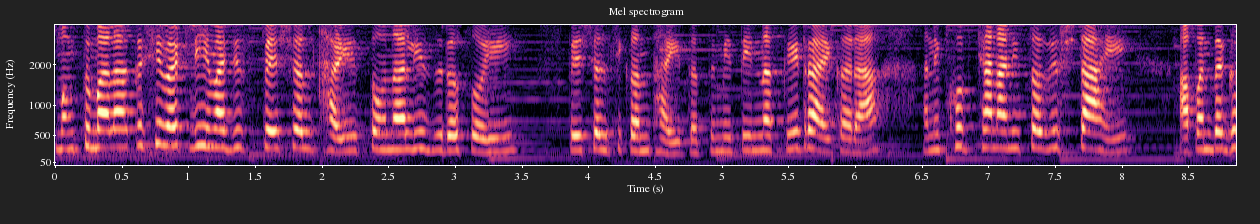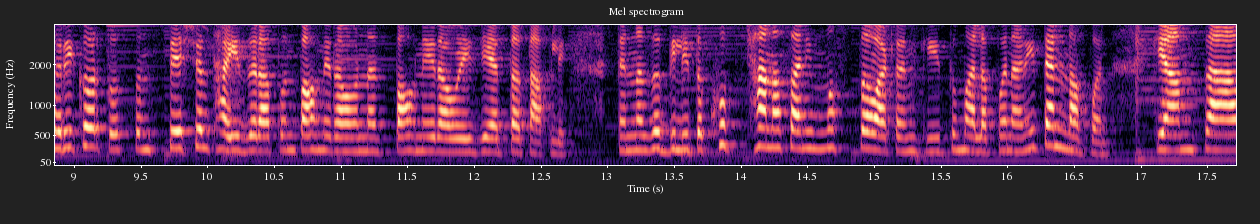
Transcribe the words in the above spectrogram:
मग तुम्हाला कशी वाटली ही माझी स्पेशल थाळी सोनालीज रसोई? स्पेशल चिकन थाळी. तर तुम्ही ती नक्की ट्राय करा. आणि खूप छान आणि चविष्ट आहे. आपण तर घरी करतोच पण स्पेशल थाळी जर आपण पाहुणे रावणात पाहुणे रावळे जे येतात आपले त्यांना जर दिली तर खूप छान असं आणि मस्त वाटन की तुम्हाला पण आणि त्यांना पण की आमचा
